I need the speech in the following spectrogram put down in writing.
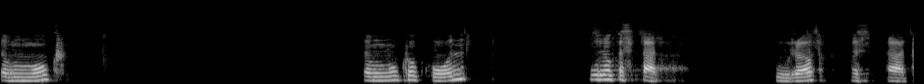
सम्मुख सम्मुख कोण पूरक असतात. पूरक असतात.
